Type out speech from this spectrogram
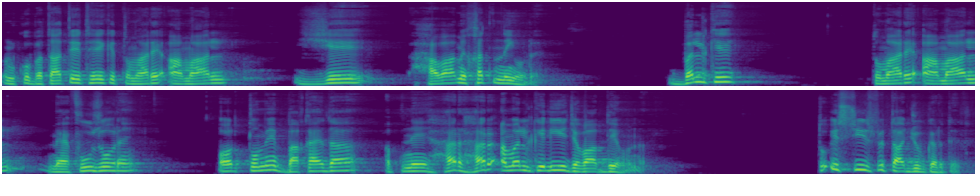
ان کو بتاتے تھے کہ تمہارے اعمال یہ ہوا میں ختم نہیں ہو رہے، بلکہ تمہارے اعمال محفوظ ہو رہے ہیں اور تمہیں باقاعدہ اپنے ہر ہر عمل کے لیے جواب دہ ہونا۔ تو اس چیز پہ تعجب کرتے تھے۔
